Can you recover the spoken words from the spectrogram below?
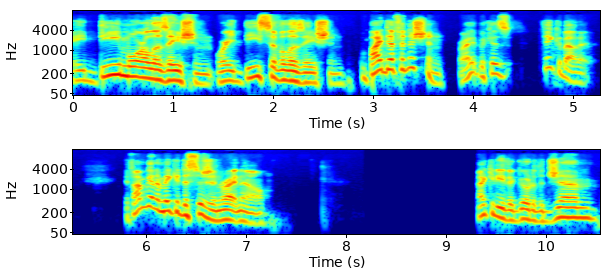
a demoralization or a decivilization by definition, right? Because think about it. if I'm going to make a decision right now, I could either go to the gym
